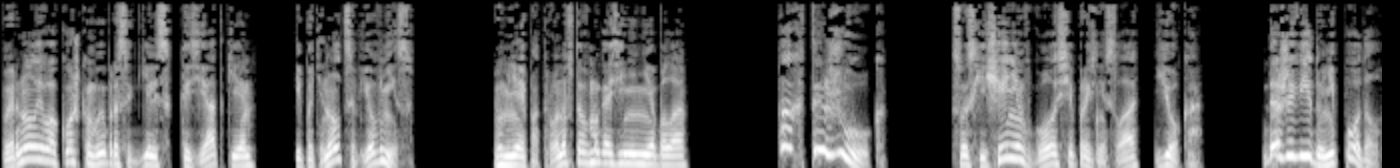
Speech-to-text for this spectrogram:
повернул его окошком выброса гильз к азиатке и потянул цевье вниз. У меня и патронов-то в магазине не было. «Ах ты жук!» С восхищением в голосе произнесла Йока. «Даже виду не подал».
